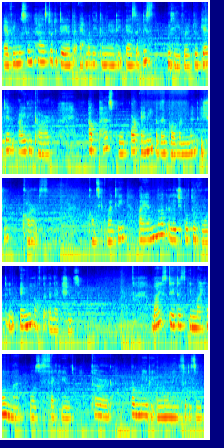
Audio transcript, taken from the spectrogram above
every Muslim has to declare the Ahmadi community as a disbeliever to get an ID card, a passport, or any other government issued cards. Consequently, I am not eligible to vote in any of the elections. My status in my homeland was second, third, or maybe a no-name citizen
